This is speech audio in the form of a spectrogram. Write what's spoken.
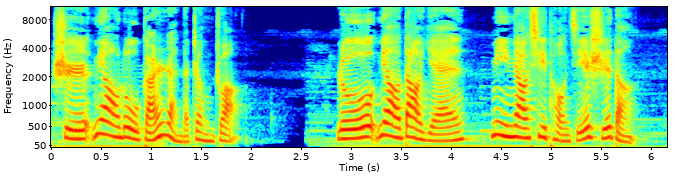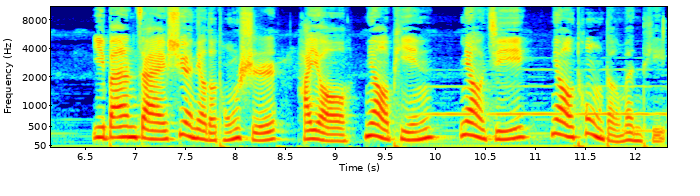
是尿路感染的症状，如尿道炎、泌尿系统结石等。一般在血尿的同时，还有尿频、尿急、尿痛等问题。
